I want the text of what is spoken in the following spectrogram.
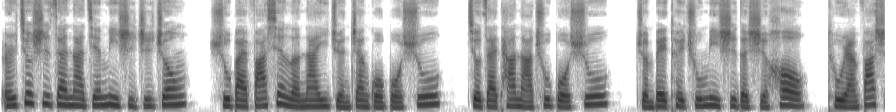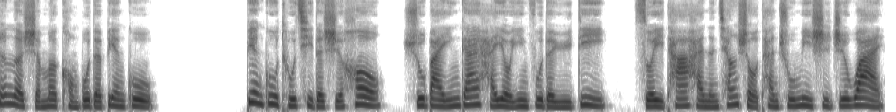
而就是在那间密室之中，叔伯发现了那一卷战国帛书。就在他拿出帛书，准备退出密室的时候，突然发生了什么恐怖的变故。变故突起的时候，叔伯应该还有应付的余地。所以他还能枪手探出密室之外，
